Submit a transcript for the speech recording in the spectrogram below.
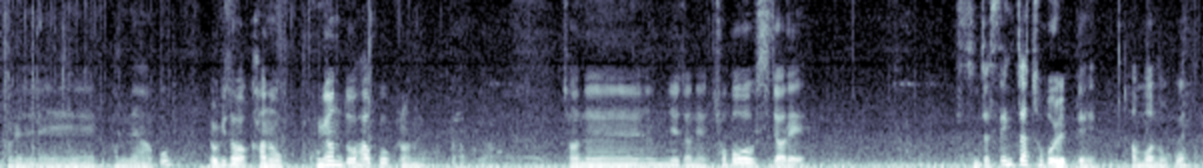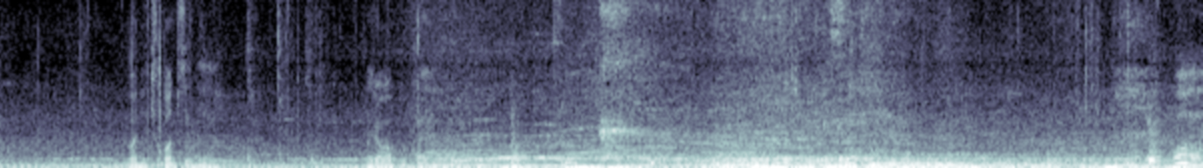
우크렐레도 판매하고 여기서 간혹 공연도 하고 그러는 것 같더라고요. 저는 예전에 초보 시절에 진짜 생짜 초보일 때 한 번 오고 이번이 두 번째네요. 내려가 볼까요? 와,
